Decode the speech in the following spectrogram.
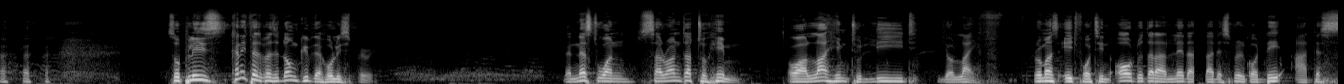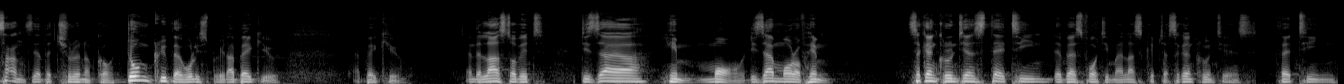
so please, can you tell us, don't grieve the Holy Spirit? The next one, surrender to Him or allow Him to lead your life. Romans 8:14. All those that are led by the Spirit of God, they are the sons, they are the children of God. Don't grieve the Holy Spirit. I beg you. I beg you. And the last of it, desire him more. Desire more of him. Second Corinthians 13, the verse 14. My last scripture. Second Corinthians 13,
